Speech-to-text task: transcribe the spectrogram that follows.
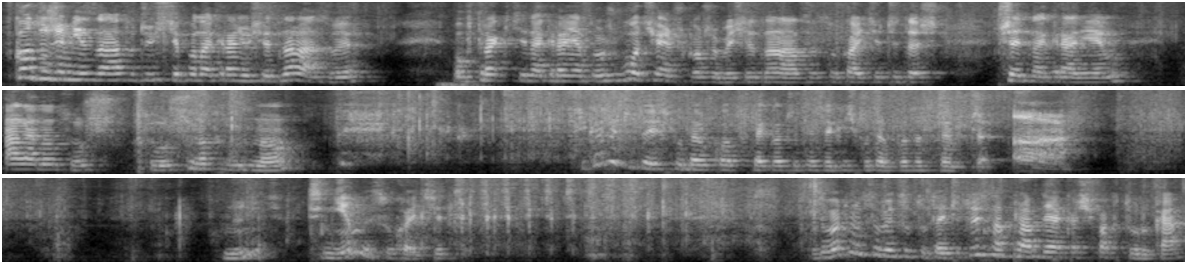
W końcu, że mnie znalazł, oczywiście po nagraniu się znalazły, bo w trakcie nagrania to już było ciężko, żeby się znalazły, słuchajcie, czy też przed nagraniem. Ale no cóż, cóż, no trudno. Ciekawe, czy to jest pudełko od tego, czy to jest jakieś pudełko zastępcze. Ah! No nic, tniemy, słuchajcie. Zobaczmy sobie co tutaj, czy to jest naprawdę jakaś fakturka.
